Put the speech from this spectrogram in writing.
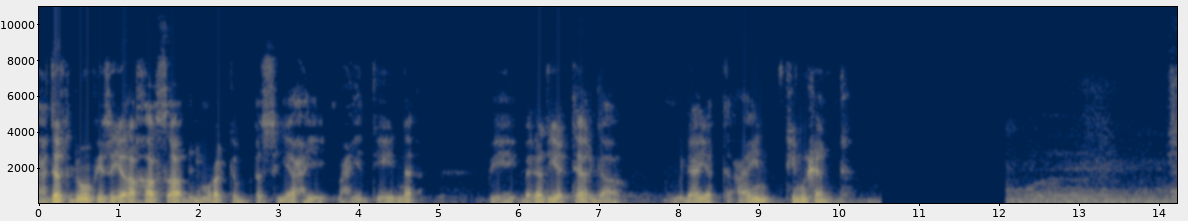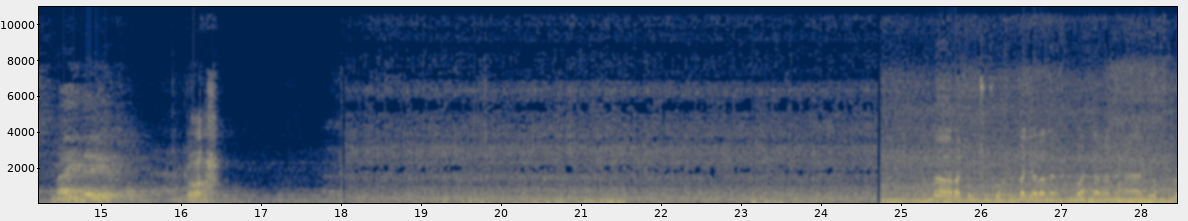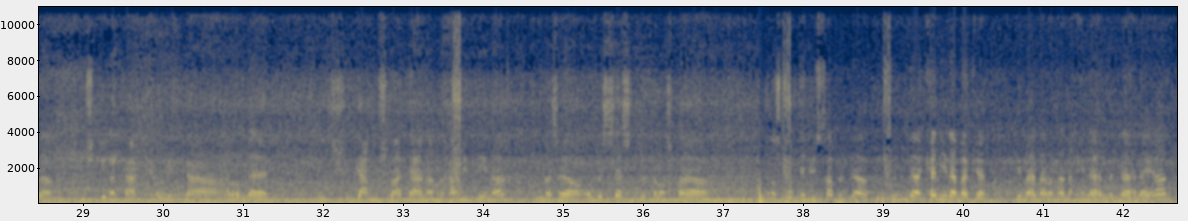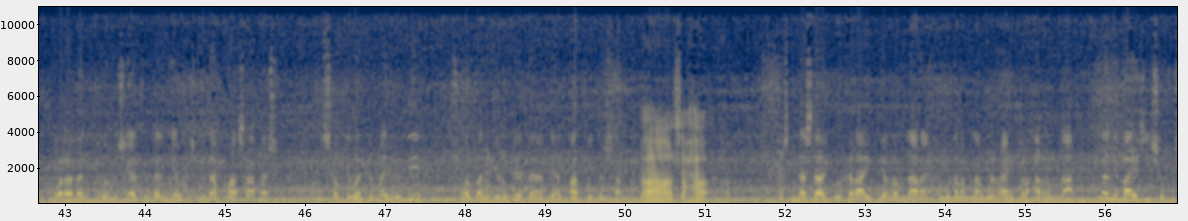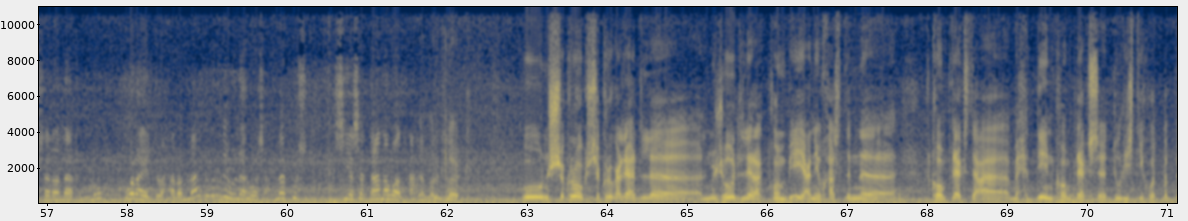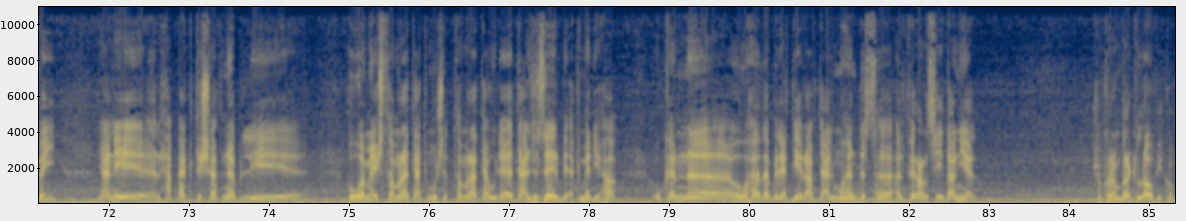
أحداث اليوم في زيارة خاصة للمركب السياحي محي الدين ببلدية تارقة ولاية عين تيموشنت آه. ما راكم تشوفوا الخدمة اللي رانا نخدموها هنا؟ رانا نعانيو في مشكلة تاع التحويل تاع الرملة هذه. كاع المشروع تاعنا من نهار اللي بدينا on ne cesse de transporter du sable من مكان إلى مكان. كيما هنا رانا نحيناه منا هنايا ورانا نديوه من الجهه الفلانيه وكشفيناه في بلاصه باش نستوكيوه تما يولي شغل نديرو فيه فيه الباركي دو الشارع آه صح باش الناس يقول لك راه يدير الرمله راه يحول الرمله وين راهي تروح الرمله لا اللي باغي يجي يشوف واش رانا نخدموا وراهي تروح الرمله نوريو له واش حنا كلش السياسة تاعنا واضحه بارك لك ونشكروك نشكروك على هذا المجهود اللي راك تقوم به يعني وخاصه ال complexe تاع محي الدين complexe touristique والطبي يعني الحقيقة اكتشفنا باللي هو ماهيش ثمره تاع تموش الثمره تاع ولايه تاع الجزائر باكملها وكان وهذا بالاعتراف تاع المهندس الفرنسي دانيال شكرا بارك الله فيكم.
